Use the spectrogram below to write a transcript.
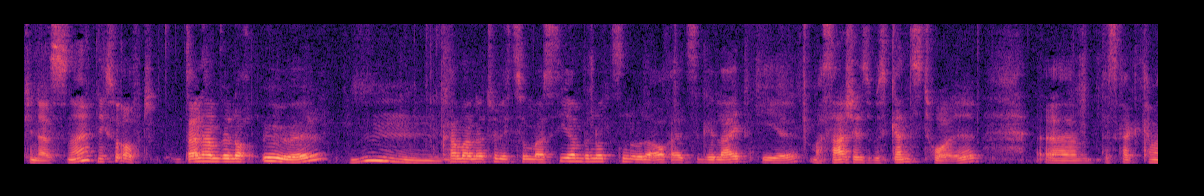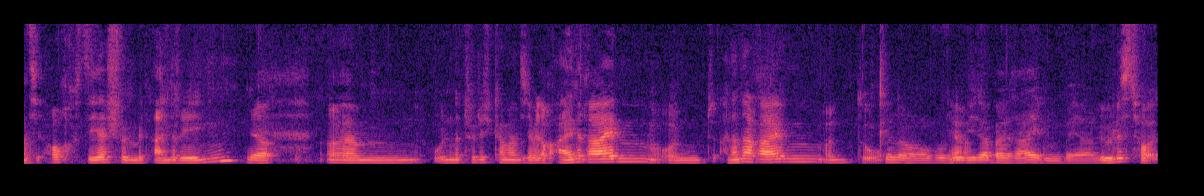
Kinders, ne? Nicht so oft. Dann haben wir noch Öl, Hm. kann man natürlich zum Massieren benutzen oder auch als Gleitgel. Massage ist übrigens ganz toll. Ähm, das kann, man sich auch sehr schön mit anregen. Ja, Ähm, und natürlich kann man sich damit auch einreiben und aneinander reiben und so. genau, wo wir Ja. wieder bei Reiben wären. Öl ist toll.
